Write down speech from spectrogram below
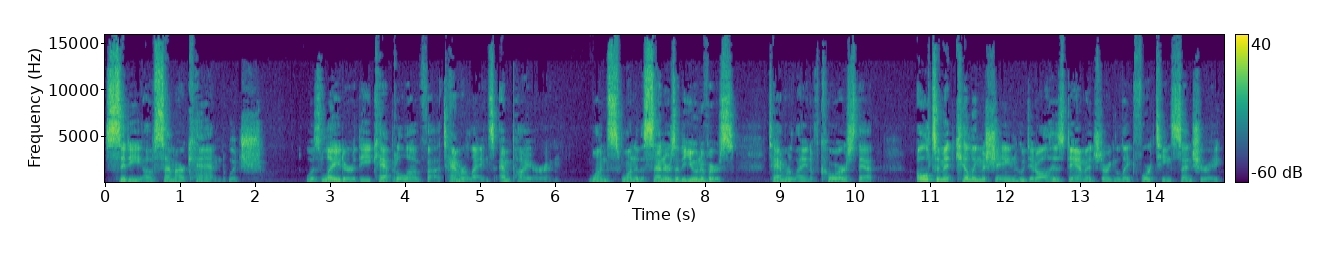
city of Samarkand, which was later the capital of uh, Tamerlane's empire and once one of the centers of the universe. Tamerlane, of course, that ultimate killing machine who did all his damage during the late 14th century.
